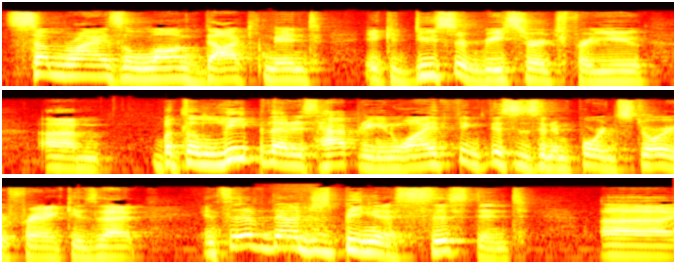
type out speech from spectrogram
summarize a long document. It can do some research for you. Um, but the leap that is happening, and why I think this is an important story, Frank, is that instead of now just being an assistant, uh,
